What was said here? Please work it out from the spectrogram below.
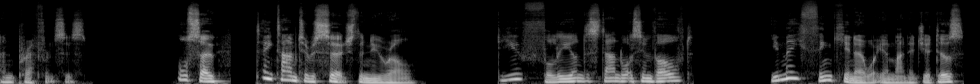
and preferences. Also, take time to research the new role. Do you fully understand what's involved? You may think you know what your manager does,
